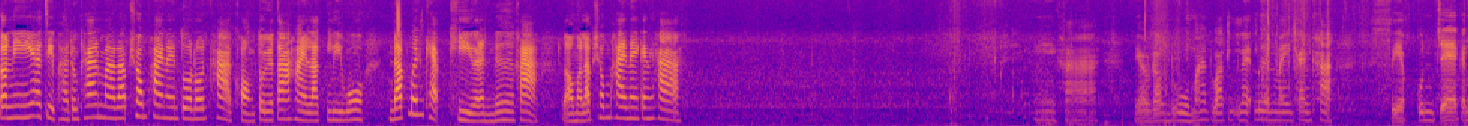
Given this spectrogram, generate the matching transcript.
ตอนนี้อาจิพาทุกท่านมารับชมภายในตัวรถค่ะ ของ Toyota Hilux Revo Double Cab P Runner ค่ะ เรามารับชมภายในกันค่ะ นี่ค่ะ เดี๋ยวเราดูมาตรวัดและเลื่อนไม้กันค่ะ เสียบกุญแจกัน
